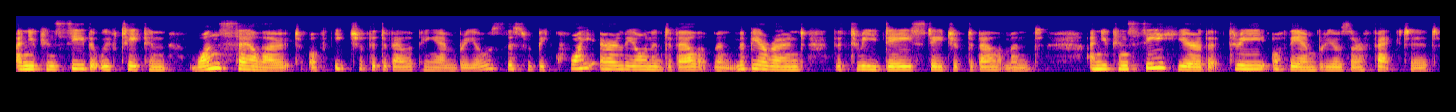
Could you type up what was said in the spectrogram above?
and you can see that we've taken one cell out of each of the developing embryos. This would be quite early on in development, maybe around the three day stage of development. And you can see here that three of the embryos are affected.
